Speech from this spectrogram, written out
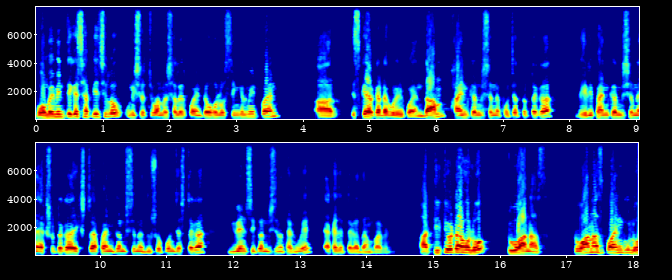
বোম্বে মিন্ট থেকে ছাপিয়েছিল, উনিশশো চুয়ান্ন সালের কয়েনটাও হলো সিঙ্গেল মিন্ট কয়েন আর স্কোয়ার ক্যাটাগরির কয়েন দাম ফাইন কন্ডিশনে পঁচাত্তর টাকা ভেরি ফাইন কন্ডিশনে একশো টাকা এক্সট্রা ফাইন কন্ডিশনে দুশো পঞ্চাশ টাকা ইউএনসি কন্ডিশনে থাকলে এক হাজার টাকা দাম পাবেন। আর তৃতীয়টা হলো টু আনাস টু আনাস কয়েনগুলো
